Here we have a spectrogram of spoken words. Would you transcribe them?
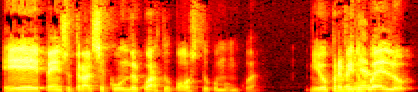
e penso tra il secondo e il quarto posto comunque. Io prevedo Daniele? quello.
